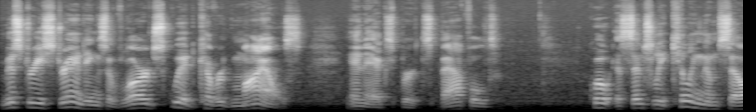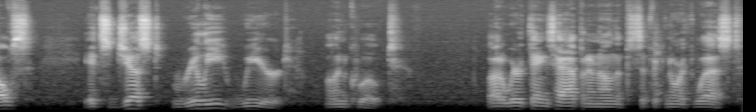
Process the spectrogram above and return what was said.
Mystery strandings of large squid covered miles and experts baffled. Quote, essentially killing themselves. It's just really weird, unquote. A lot of weird things happening on the Pacific Northwest,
